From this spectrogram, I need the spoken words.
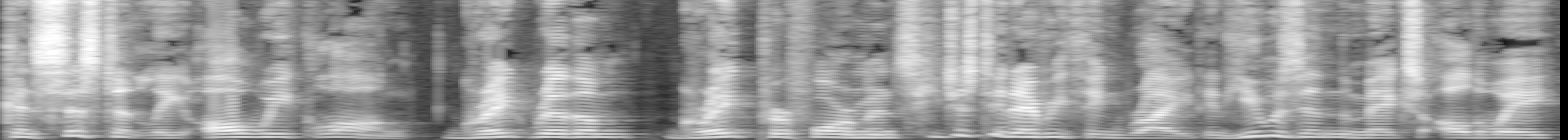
consistently all week long. Great rhythm, great performance. He just did everything right. And he was in the mix all the way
